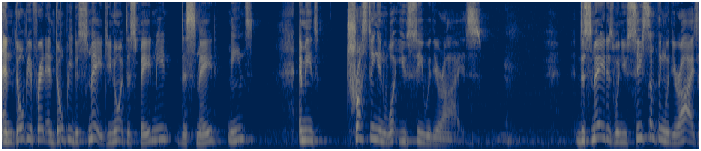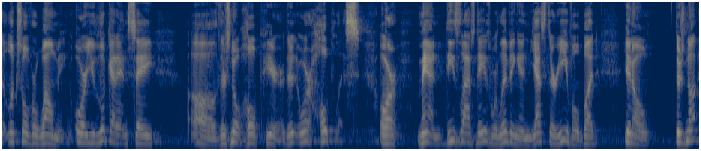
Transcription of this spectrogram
and don't be afraid and don't be dismayed. Do you know what dismayed mean? Dismayed means? It means trusting in what you see with your eyes. Dismayed is when you see something with your eyes, it looks overwhelming, or you look at it and say, Oh, there's no hope here. We're hopeless. Or, man, these last days we're living in, yes, they're evil, but, you know, there's not,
